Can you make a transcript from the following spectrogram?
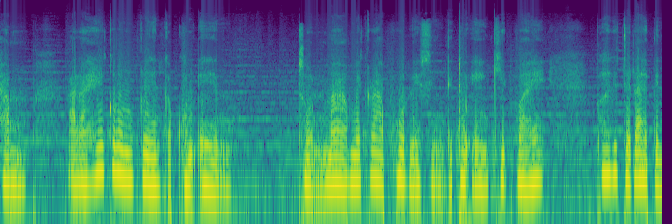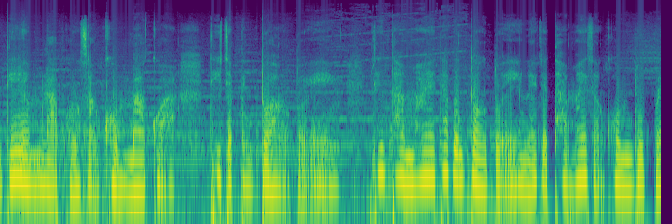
ทำอะไรให้กลมกลืนกับคนอื่น ส่วนมากไม่กล้าพูดในสิ่งที่ตัวเองคิดไว้ เพื่อที่จะได้เป็นที่ยอมรับของสังคมมากกว่า ที่จะเป็นตัวของตัวเอง ซึ่งทำให้ถ้าเป็นตัวของตัวเองแล้วจะทำให้สังคมดูแปล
